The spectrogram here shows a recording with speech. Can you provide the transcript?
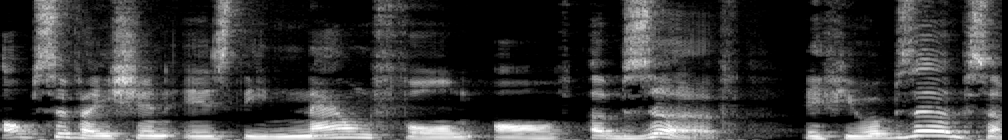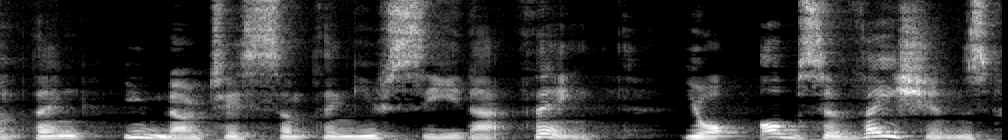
Observation is the noun form of observe. If you observe something, you notice something, you see that thing. Your observations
